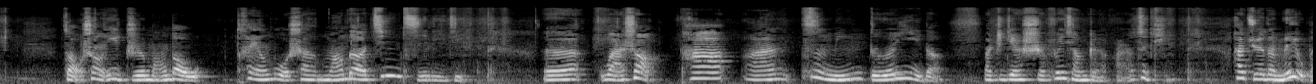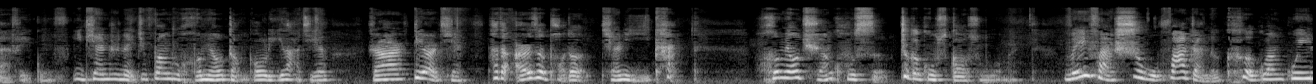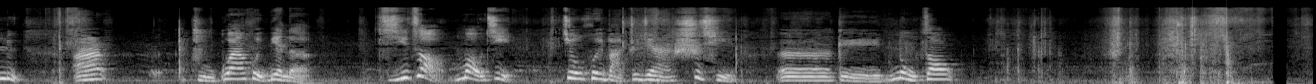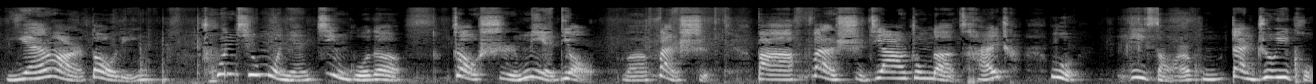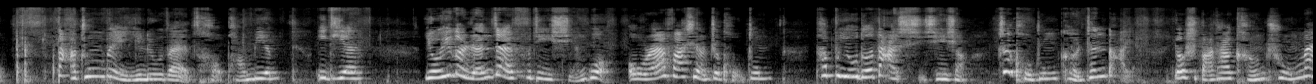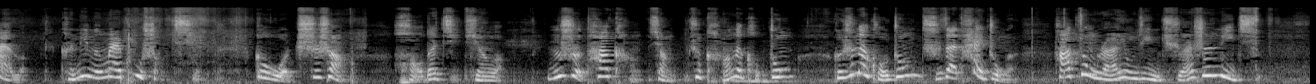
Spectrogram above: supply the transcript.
早上一直忙到太阳落山，忙得精疲力尽。呃，晚上他还自鸣得意地把这件事分享给了儿子听。他觉得没有白费功夫，一天之内就帮助禾苗长高了一大截。然而第二天，他的儿子跑到田里一看，禾苗全枯死了。这个故事告诉我们，违反事物发展的客观规律，而主观会变得急躁冒进，就会把这件事情，呃，给弄糟。掩耳盗铃。春秋末年，晋国的赵氏灭掉和范氏。把范氏家中的财产物一扫而空，但只有一口大钟被遗留在草旁边。一天，有一个人在附近闲逛，偶然发现了这口钟，他不由得大喜，心想：这口钟可真大呀！要是把它扛出卖了，肯定能卖不少钱，够我吃上好的几天了。于是他扛想去扛那口钟，可是那口钟实在太重了。他纵然用尽全身力气，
